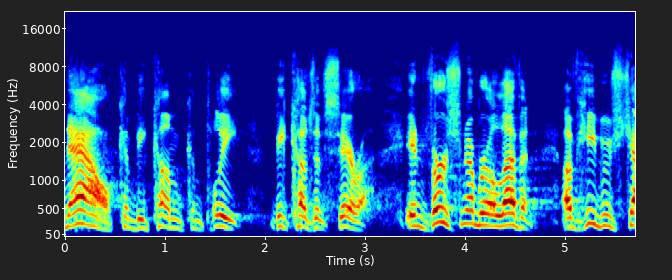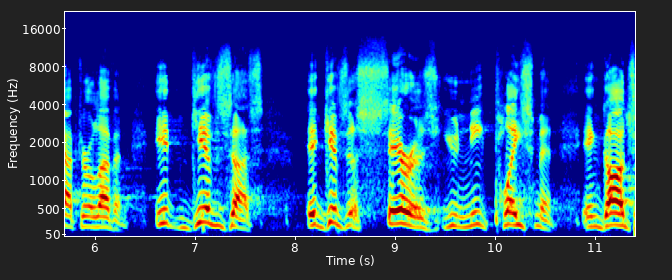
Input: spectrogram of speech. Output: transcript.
now can become complete because of Sarah. In verse number 11 of Hebrews chapter 11, it gives us it gives us Sarah's unique placement in God's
